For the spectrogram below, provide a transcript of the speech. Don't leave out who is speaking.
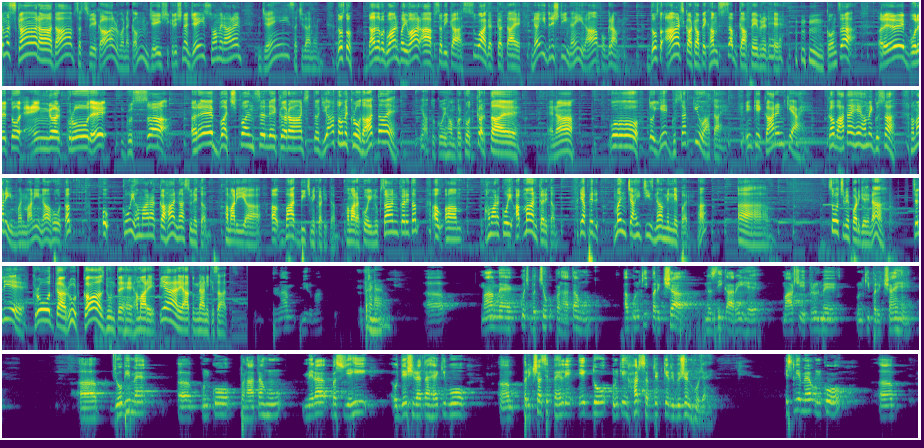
Speaker 1: नमस्कार, आदाब, सत वनकम। जय श्री कृष्ण, जय स्वामीनारायण, जय सच्चिदानंद। दोस्तों, दादा भगवान परिवार आप सभी का स्वागत करता है नई दृष्टि, नई राह प्रोग्राम में। दोस्तों, आज का टॉपिक हम सब का फेवरेट है। कौन सा? अरे, बोले तो एंगर क्रोध है गुस्सा। अरे, बचपन से लेकर आज तक या तो हमें क्रोध आता है, या तो कोई हम पर क्रोध करता है। है ना? वो तो ये गुस्सा क्यों आता है? इनके कारण क्या है? कब आता है हमें गुस्सा? हमारी मनमानी ना हो तब? ओ कोई हमारा कहा ना सुने तब? हमारी आ, आ, बात बीच में कटे तब? हमारा कोई नुकसान करे तब? अब आम, हमारा कोई अपमान करे तब? या फिर मन चाही चीज़ ना मिलने पर हाँ? आ, सोच में पड़ गए ना? चलिए क्रोध का रूट कॉज ढूंढते हैं हमारे प्यारे आत्मज्ञानी के साथ।
Speaker 2: प्रणाम। माँ, मैं कुछ बच्चों को पढ़ाता हूँ। अब उनकी परीक्षा नज़दीक आ रही है। मार्च, अप्रैल में उनकी परीक्षाएँ हैं। जो भी मैं उनको पढ़ाता हूँ, मेरा बस यही उद्देश्य रहता है कि वो परीक्षा से पहले एक दो उनके हर सब्जेक्ट के रिवीजन हो जाएँ। इसलिए मैं उनको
